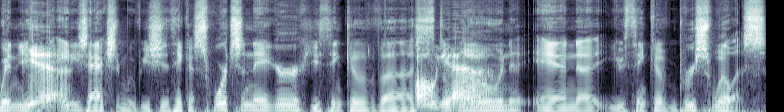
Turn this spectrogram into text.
When you Yeah. think of 80s action movies, you think of Schwarzenegger, you think of uh, Oh, yeah. Stallone, and uh, you think of Bruce Willis.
